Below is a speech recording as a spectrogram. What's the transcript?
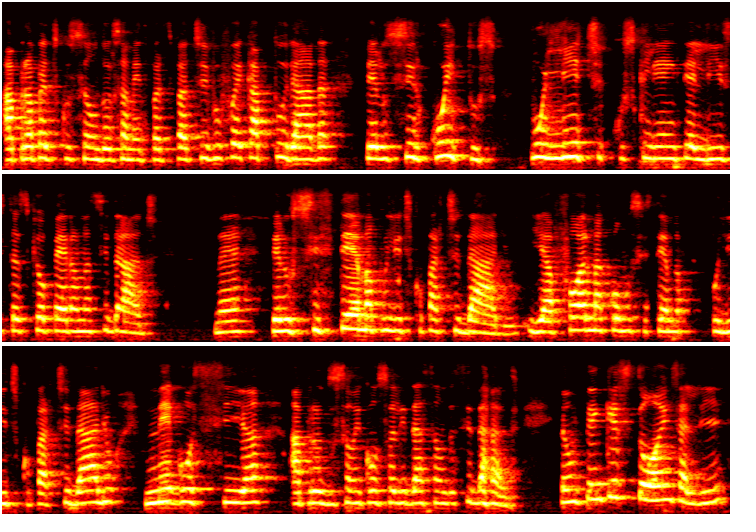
a própria discussão do orçamento participativo foi capturada pelos circuitos políticos clientelistas que operam na cidade, né? pelo sistema político partidário e a forma como o sistema político partidário negocia a produção e consolidação da cidade. Então, tem questões ali,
